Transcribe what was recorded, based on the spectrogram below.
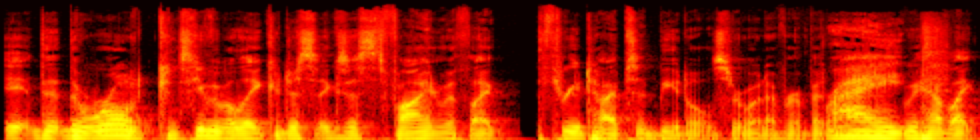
it, the, the world conceivably could just exist fine with like three types of beetles or whatever, but right. we have like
